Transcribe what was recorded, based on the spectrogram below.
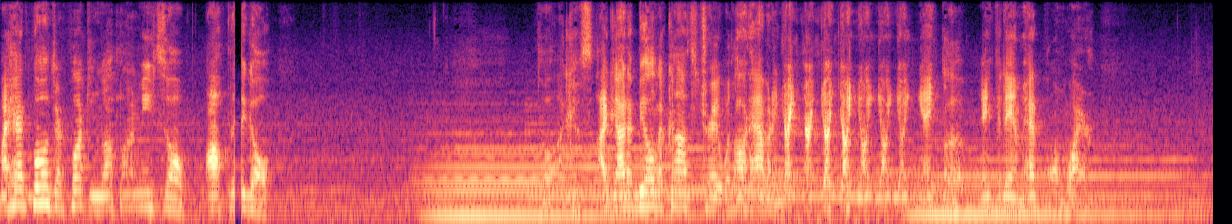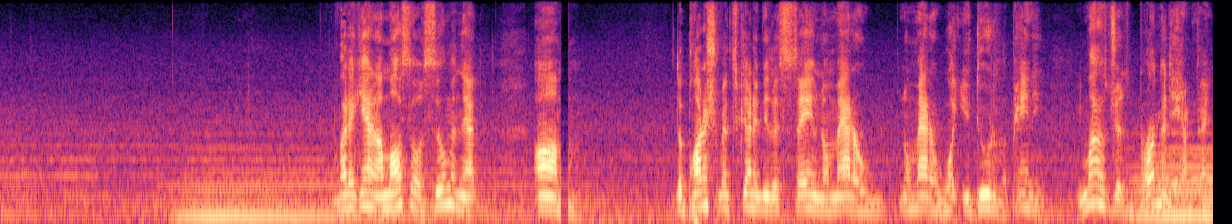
my headphones are fucking up on me, so off they go. So, because I gotta be able to concentrate without having to yank, yank, yank, yank, yank, yank, yank, yank the, yank the damn headphone wire. But again, I'm also assuming that um, the punishment's gonna be the same no matter no matter what you do to the painting. You might as well just burn the damn thing.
